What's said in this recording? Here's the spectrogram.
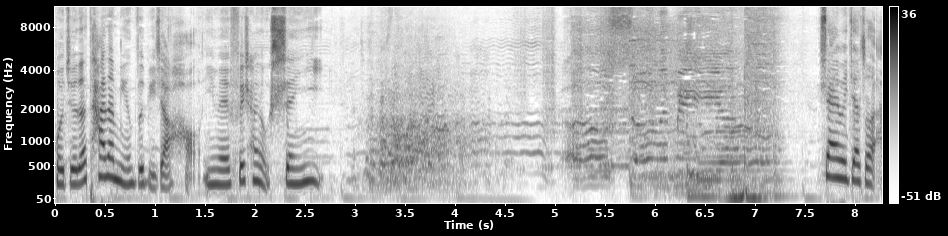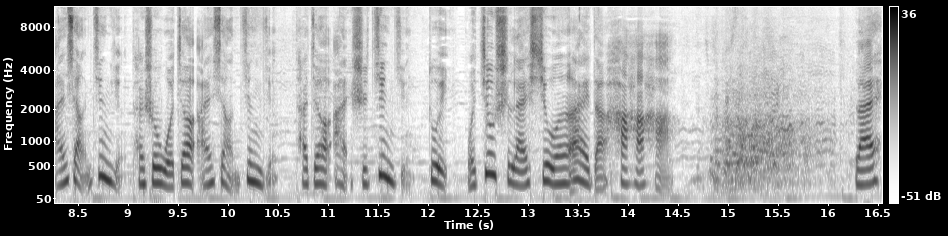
我觉得他的名字比较好，因为非常有深意。下一位叫做俺想静静，他说：“我叫俺想静静，他叫俺是静静，对我就是来秀恩爱的，哈哈哈。”来，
